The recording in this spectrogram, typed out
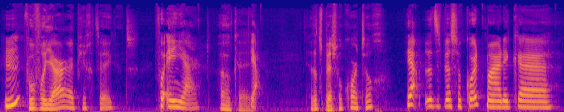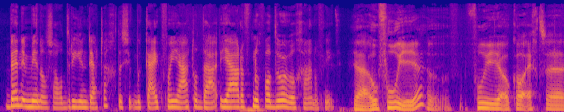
Hm? Voor hoeveel jaar heb je getekend? Voor één jaar. Oké. Okay. Ja. Dat is best wel kort, toch? Ja, dat is best wel kort, maar ik uh, ben inmiddels al 33. Dus ik bekijk van jaar tot jaar of ik nog wat door wil gaan of niet. Ja, hoe voel je je? Voel je je ook al echt uh,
